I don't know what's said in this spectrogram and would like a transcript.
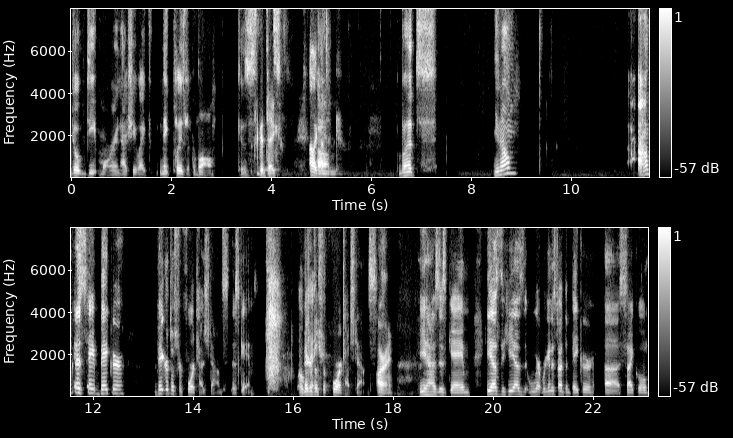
go deep more and actually like make plays with the ball. Because it's a good take. I like that. um, but you know, I'm gonna say Baker. Baker throws for four touchdowns this game. Baker throws for four touchdowns. All right. He has this game. He has. The, he has. We're, we're gonna start the Baker uh cycle.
